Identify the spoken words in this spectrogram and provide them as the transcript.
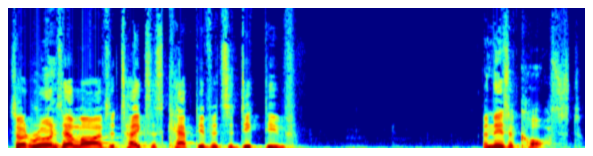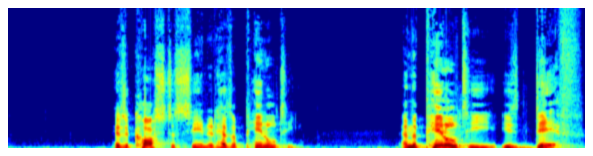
So it ruins our lives, it takes us captive, it's addictive. And there's a cost. There's a cost to sin, it has a penalty. And the penalty is death.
